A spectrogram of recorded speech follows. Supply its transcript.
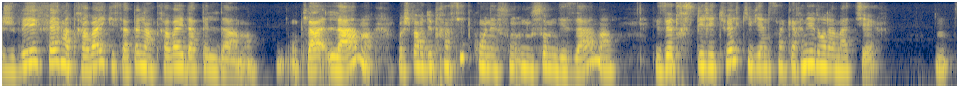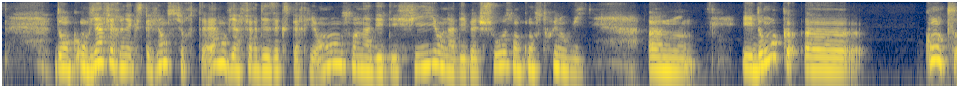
je vais faire un travail qui s'appelle un travail d'appel d'âme. Donc là, l'âme, moi je pars du principe qu'on est, nous sommes des âmes, des êtres spirituels qui viennent s'incarner dans la matière. Donc on vient faire une expérience sur Terre, on vient faire des expériences, on a des défis, on a des belles choses, on construit nos vies. Euh, et donc, euh, quand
